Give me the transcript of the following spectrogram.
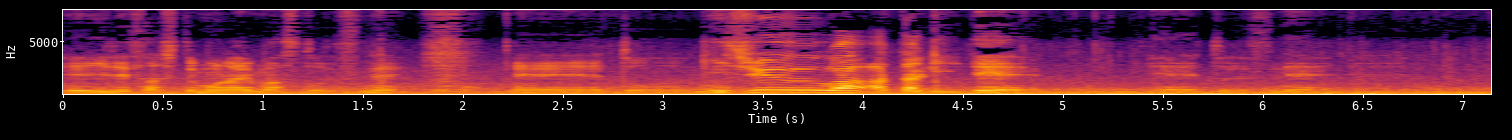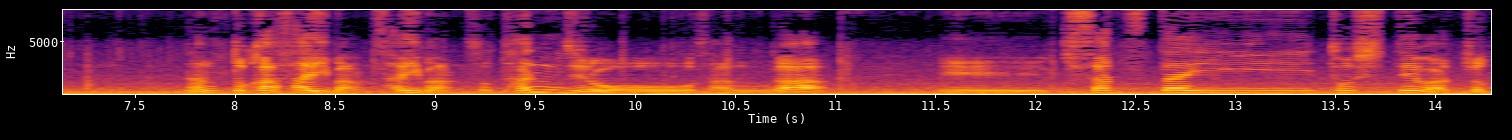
えー、入れさせてもらいますとですね、えーと、20話あたりで、えっ、ー、とですね、なんとか裁判、裁判、その炭治郎さんが、えー、鬼殺隊としてはちょっ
